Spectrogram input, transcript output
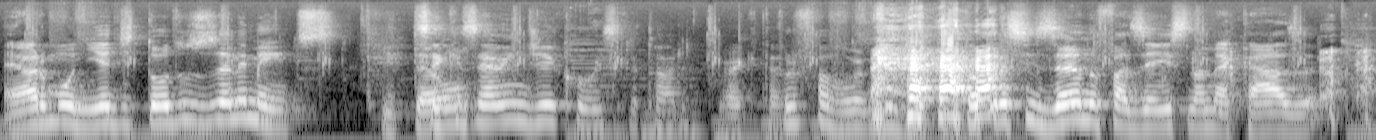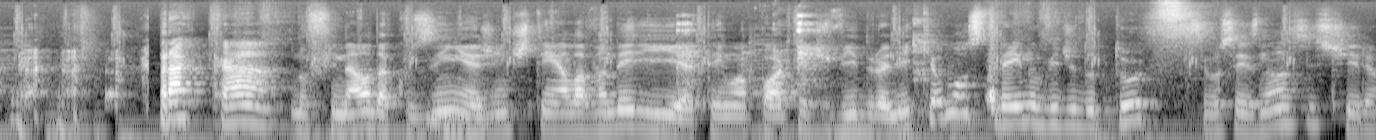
é a harmonia de todos os elementos. Então, Se quiser, eu indico o escritório arquiteto. Por favor, me Estou precisando fazer isso na minha casa. pra cá, no final da cozinha, a gente tem a lavanderia, tem uma porta de vidro ali que eu mostrei no vídeo do tour. Se vocês não assistiram,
